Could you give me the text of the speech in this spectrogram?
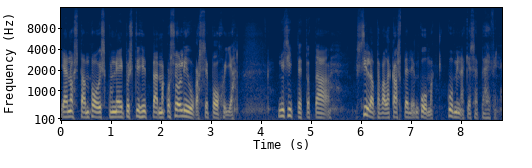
ja nostan pois, kun ne ei pysty hyppäämään, kun se on liukas se pohja. Niin sitten tota, sillä tavalla kastelen kuuma, kuumina kesäpäivinä.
